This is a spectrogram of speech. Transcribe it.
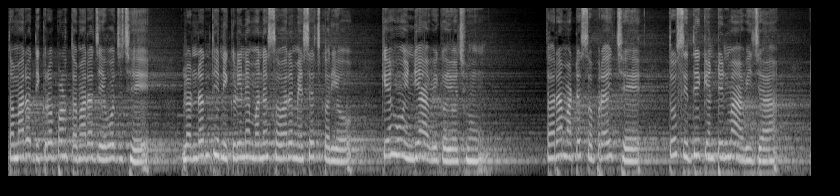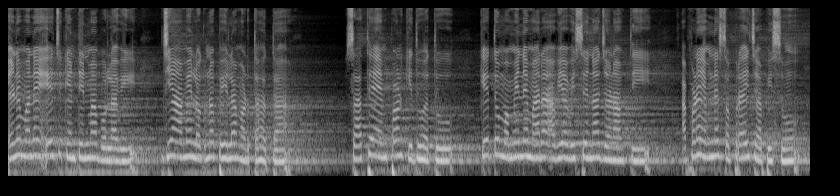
તમારો દીકરો પણ તમારા જેવો જ છે. લંડનથી નીકળીને મને સવારે મેસેજ કર્યો કે હું ઇન્ડિયા આવી ગયો છું. તારા માટે સરપ્રાઈઝ છે. તું સીધી કેન્ટીનમાં આવી જા. એણે મને એ જ કેન્ટીનમાં બોલાવી, જ્યાં અમે લગ્ન પહેલાં મળતા હતા. સાથે એમ પણ કીધું હતું કે તું મમ્મીને મારા આવ્યા વિશે ના જણાવતી. આપણે એમને સરપ્રાઈઝ આપીશું.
